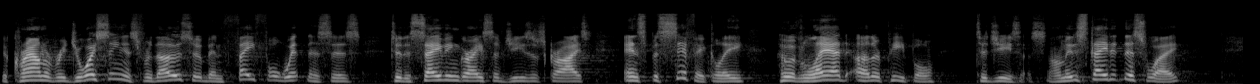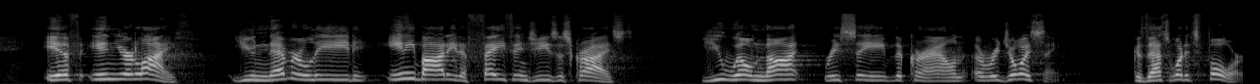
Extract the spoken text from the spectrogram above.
The crown of rejoicing is for those who have been faithful witnesses to the saving grace of Jesus Christ, and specifically who have led other people to Jesus. Now, let me state it this way if in your life you never lead anybody to faith in Jesus Christ, you will not receive the crown of rejoicing because that's what it's for.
